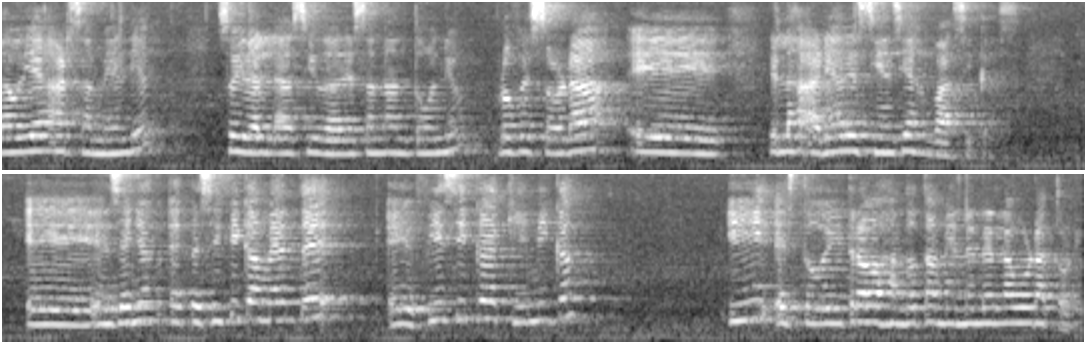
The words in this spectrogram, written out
Claudia Arzamendia, soy de la ciudad de San Antonio, profesora eh, de las áreas de ciencias básicas. Eh, enseño específicamente eh, física, química y estoy trabajando también en el laboratorio.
